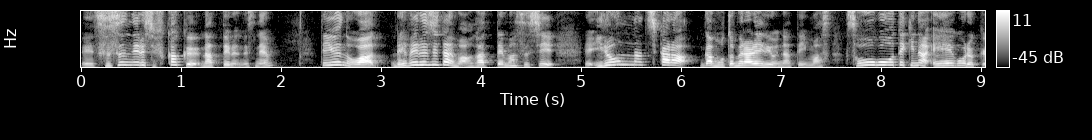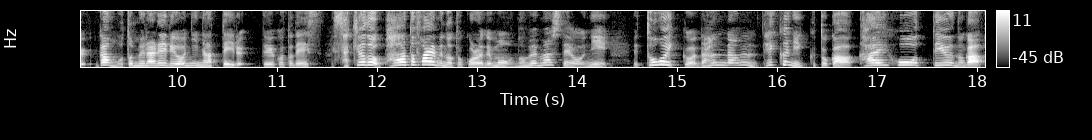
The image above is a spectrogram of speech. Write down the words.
えー、進んでるし深くなってるんですね。っていうのはレベル自体も上がってますしいろんな力が求められるようになっています。総合的な英語力が求められるようになっているということです。先ほどパート5のところでも述べましたように TOEIC はだんだんテクニックとか解放っていうのが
